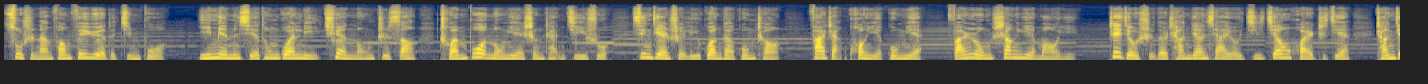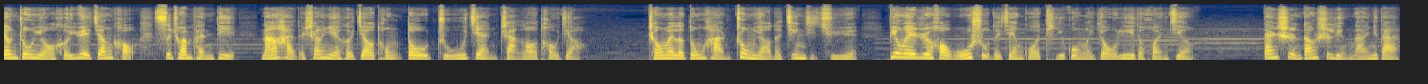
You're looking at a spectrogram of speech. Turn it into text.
促使南方飞跃的进步。移民们协同官吏，劝农治桑，传播农业生产技术，兴建水利灌溉工程，发展矿业工业，繁荣商业贸易。这就使得长江下游及江淮之间、长江中游和阅江口、四川盆地、南海的商业和交通都逐渐崭露头角。成为了东汉重要的经济区域，并为日后吴蜀的建国提供了有利的环境。但是当时岭南一带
